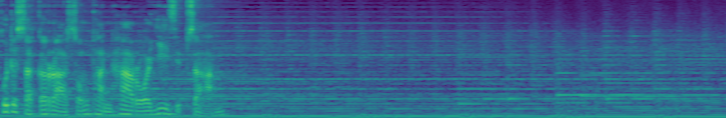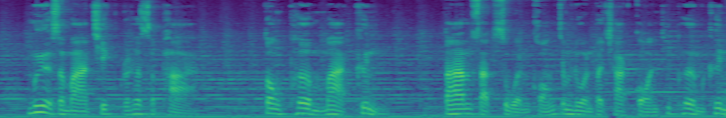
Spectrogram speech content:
พุทธศักราช 2523เมื่อสมาชิกรัฐสภาต้องเพิ่มมากขึ้น ตามสัดส่วนของจำนวนประชากรที่เพิ่มขึ้น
